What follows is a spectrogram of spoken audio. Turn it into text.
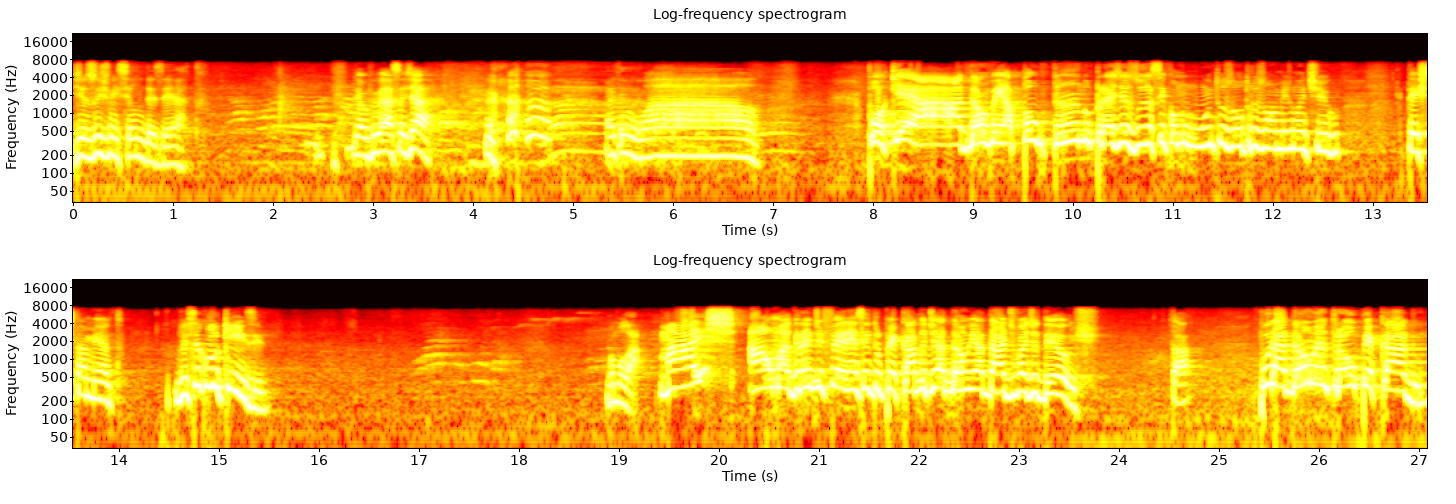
Jesus venceu no deserto. Já ouviu essa já? Aí tem uau! Porque Adão vem apontando para Jesus, assim como muitos outros homens no Antigo Testamento. Versículo 15. Vamos lá. Mas há uma grande diferença entre o pecado de Adão e a dádiva de Deus. Tá? Por Adão entrou o pecado,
